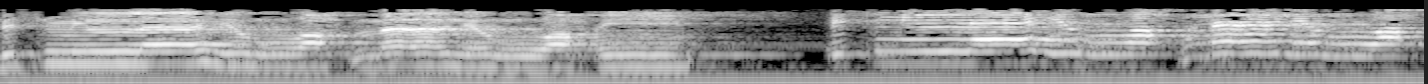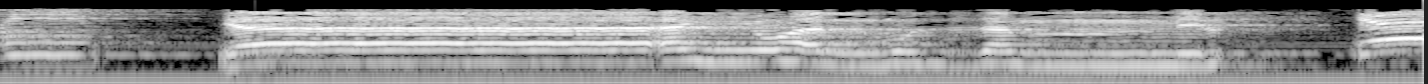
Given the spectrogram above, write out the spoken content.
بسم الله الرحمن الرحيم بسم الله الرحمن الرحيم يا أيها المزمل يا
